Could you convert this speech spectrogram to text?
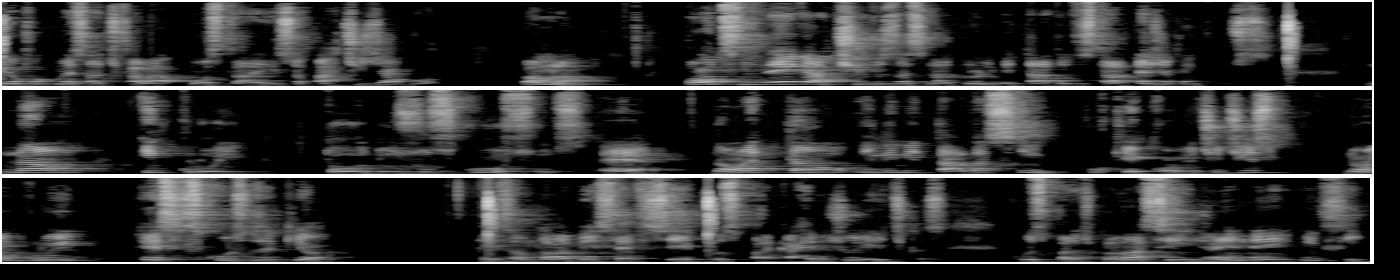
e eu vou começar a te falar, mostrar isso a partir de agora. Vamos lá. Pontos negativos da assinatura limitada do Estratégia Concursos. Não inclui todos os cursos. É, não é tão ilimitado assim. Porque, como eu te disse, não inclui esses cursos aqui, ó exame da OAB, CFC, curso para carreiras jurídicas, curso para diplomacia, Enem, enfim.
